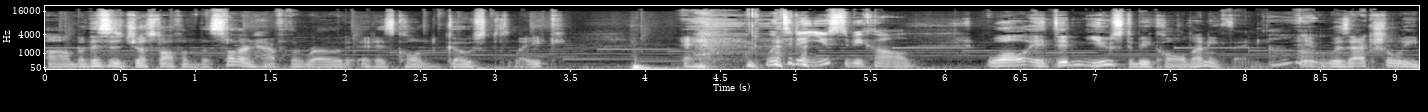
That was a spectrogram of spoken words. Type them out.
Um, but this is just off of the southern half of the road. It is called Ghost Lake. And What did it used to be called? well, it didn't used to be called anything. Oh. It was actually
